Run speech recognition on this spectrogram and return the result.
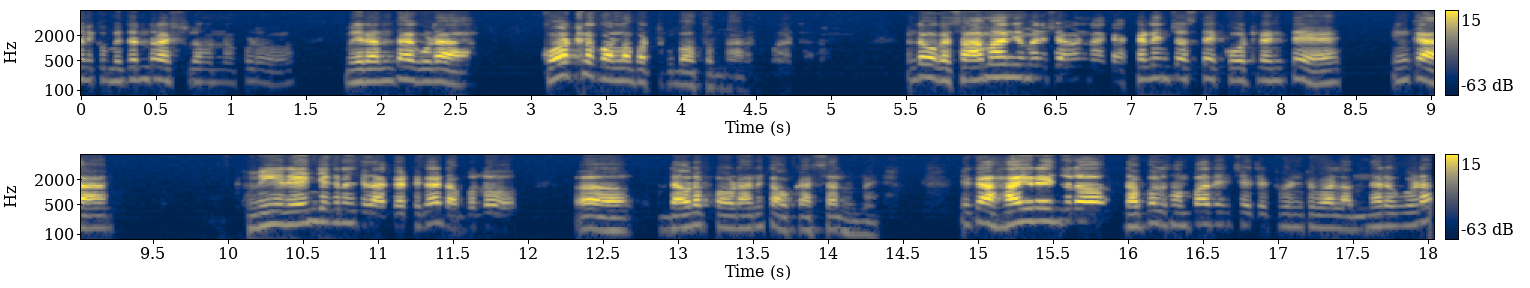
మనకు మిథున రాశిలో ఉన్నప్పుడు మీరంతా కూడా కోట్ల కొల్లబట్టుకుపోతున్నారు అనమాట అంటే ఒక సామాన్య మనిషి ఏమన్నా నాకు ఎక్కడి నుంచి వస్తాయి కోట్లు అంటే ఇంకా మీ రేంజ్ నుంచి తగ్గట్టుగా డబ్బులు డెవలప్ అవడానికి అవకాశాలు ఉన్నాయి. ఇక హై రేంజ్లో డబ్బులు సంపాదించేటటువంటి వాళ్ళందరూ కూడా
